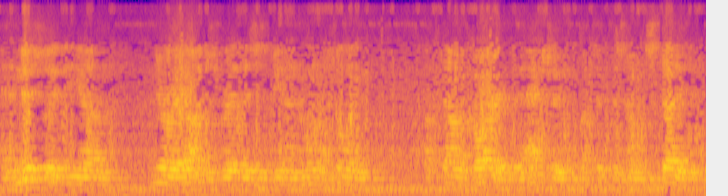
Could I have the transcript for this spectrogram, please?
And initially, the um, neuroradiologist read this as being a normal filling ophthalmic artery, but actually, I took this home and studied it,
